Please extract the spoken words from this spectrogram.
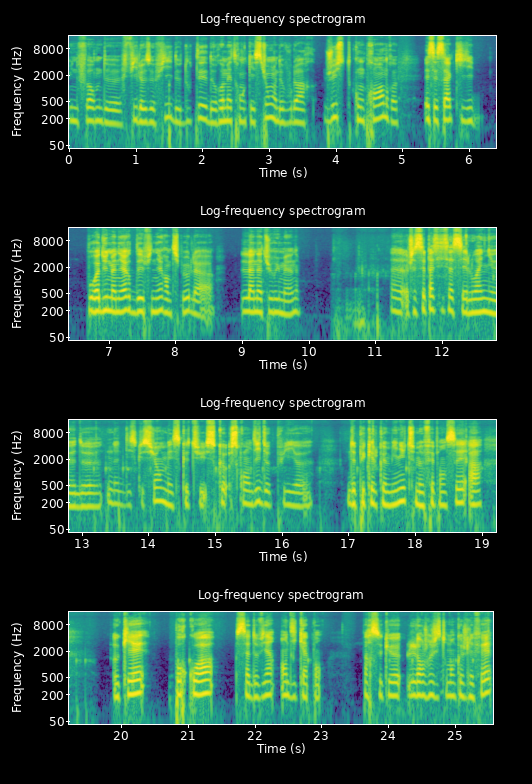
une forme de philosophie, de douter, de remettre en question et de vouloir juste comprendre? Et c'est ça qui pourrait d'une manière définir un petit peu la nature humaine. Euh, je ne sais pas si ça s'éloigne de notre discussion, mais ce que tu, ce qu'on dit depuis, euh, depuis quelques minutes me fait penser à, ok, pourquoi ça devient handicapant? Parce que l'enregistrement que je l'ai fait,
